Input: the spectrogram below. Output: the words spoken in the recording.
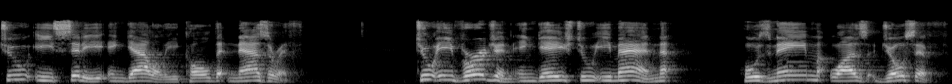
to a city in Galilee called Nazareth to a virgin engaged to a man whose name was Joseph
